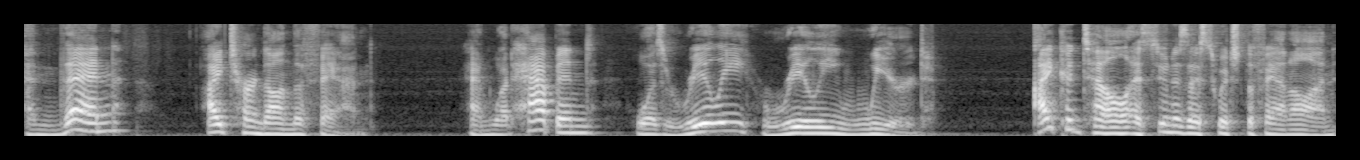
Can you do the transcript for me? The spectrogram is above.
And then I turned on the fan. And what happened was really, really weird. I could tell as soon as I switched the fan on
